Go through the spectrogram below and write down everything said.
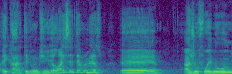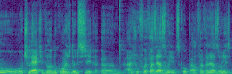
Aí, cara, teve um dia, lá em setembro mesmo, eh, a Ju foi no, no Outlet, em Vila do Conde, eu disse, ah, a Ju foi fazer as unhas, desculpa, ela foi fazer as unhas,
